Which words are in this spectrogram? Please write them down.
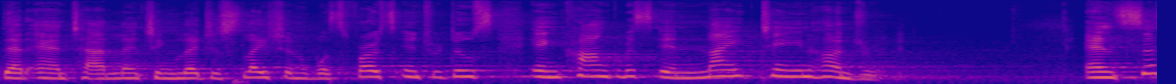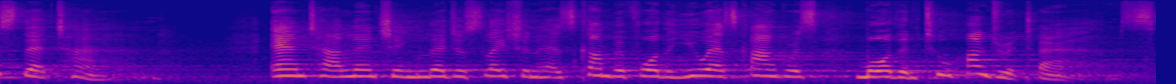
that anti lynching legislation was first introduced in Congress in 1900. And since that time, anti lynching legislation has come before the U.S. Congress more than 200 times.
